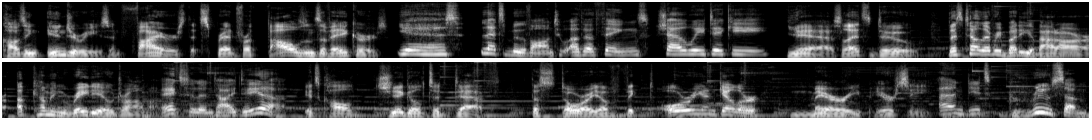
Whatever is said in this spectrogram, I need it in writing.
causing injuries and fires that spread for thousands of acres. Yes, let's move on to other things, shall we, Dickie? Yes, let's do. Let's tell everybody about our upcoming radio drama. Excellent idea. It's called Jiggled to Death, the story of Victorian killer Mary Pearcey. And it's gruesome.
